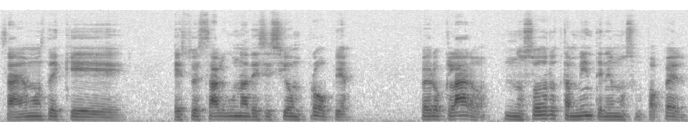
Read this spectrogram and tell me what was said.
Sabemos de que esto es alguna decisión propia. Pero claro, nosotros también tenemos un papel.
